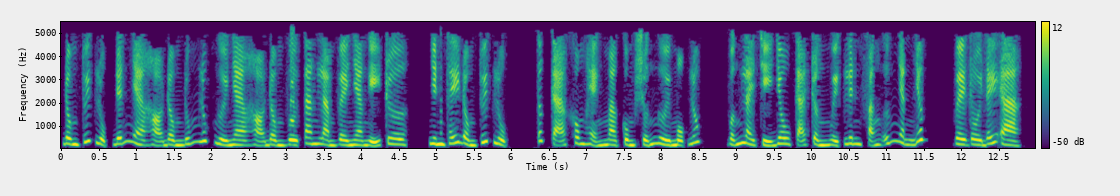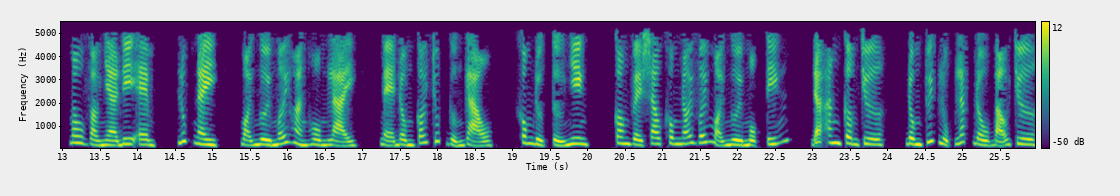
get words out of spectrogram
đồng tuyết lục đến nhà họ đồng đúng lúc người nhà họ đồng vừa tan làm về nhà nghỉ trưa, nhìn thấy đồng tuyết lục, tất cả không hẹn mà cùng sững người một lúc, vẫn là chị dâu cả Trần Nguyệt Linh phản ứng nhanh nhất, về rồi đấy à, mau vào nhà đi em, lúc này, mọi người mới hoàn hồn lại, mẹ đồng có chút gượng gạo, không được tự nhiên, con về sao không nói với mọi người một tiếng, đã ăn cơm chưa, đồng tuyết lục lắc đầu bảo chưa,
